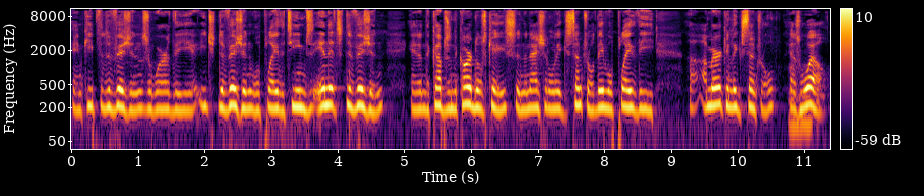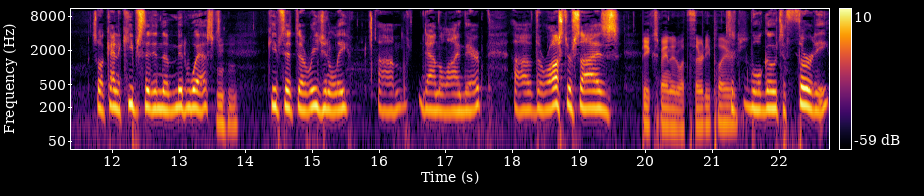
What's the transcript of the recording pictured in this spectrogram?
and keep the divisions where the each division will play the teams in its division. And in the Cubs and the Cardinals case, in the National League Central, they will play the uh, American League Central mm-hmm. as well. So it kind of keeps it in the Midwest, mm-hmm. keeps it uh, regionally um, down the line there. Uh, the roster size be expanded with 30 players. Will go to 30.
